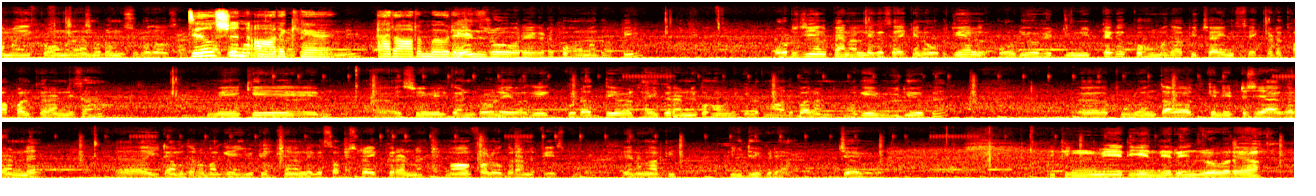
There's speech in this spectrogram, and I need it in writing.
යමයි කොහොමද හැමෝටම සුබ දවසක්. Dilshan අද මම Auto ඔයාලට Care කියන්නේ at Automotive. Range Rover එකකට කොහොමද අපි ඔරිජිනල් පැනල් එක සහ ඒ කියන්නේ ඔරිජිනල් ඔඩියෝ හෙඩ් යුනිට් එක කොහොමද අපි චයිනීස් එකකට කපල් කරන්නේ සහ මේකේ ස්ටීරියෝ වීල් කන්ට්‍රෝල් ඒ වගේ ගොඩක් දේවල් හයි කරන්නේ කොහොමද කියලා තමයි අද බලන්නේ. මගේ වීඩියෝ එක අ, පුළුවන් තව කෙනෙක්ට ෂෙයා කරන්න ඊට අමතරව මගේ YouTube channel එක subscribe කරන්න මාව follow කරන්න Facebook. එහෙනම් අපි වීඩියෝ එකට යමු. ජය වේවා. ඉතින් මේ තියෙන්නේ රේන්ජ් රෝවරයක් රේන්ජ්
